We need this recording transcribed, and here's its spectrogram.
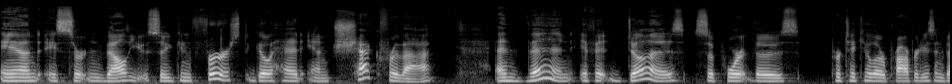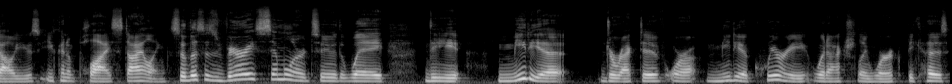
and a certain value. So you can first go ahead and check for that. And then if it does support those particular properties and values, you can apply styling. So this is very similar to the way the media directive or media query would actually work because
